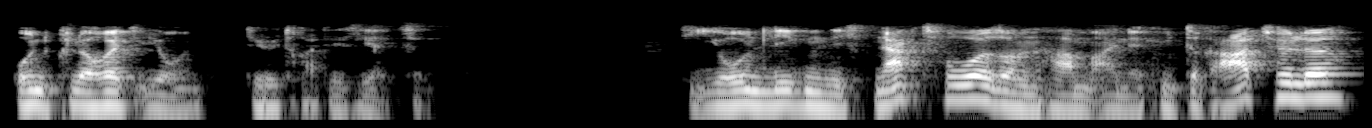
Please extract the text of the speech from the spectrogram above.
und Chloridionen, die hydratisiert sind. Die Ionen liegen nicht nackt vor, sondern haben eine Hydrathülle.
